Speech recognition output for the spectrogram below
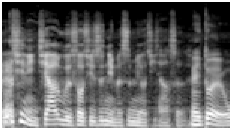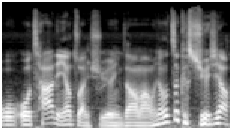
而且你加入的时候，其实你们是没有吉他社的。哎、对我我差点要转学了，你知道吗？我想说这个学校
